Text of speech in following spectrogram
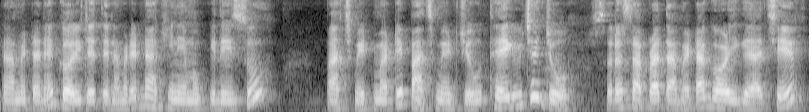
ટામેટાને કરી જાય તેના માટે ઢાંકીને મૂકી દઈશું. પાંચ મિનિટ માટે પાંચ મિનિટ જેવું થઈ ગયું છે. જો, સરસ આપણા ટામેટા ગળી ગયા છે.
